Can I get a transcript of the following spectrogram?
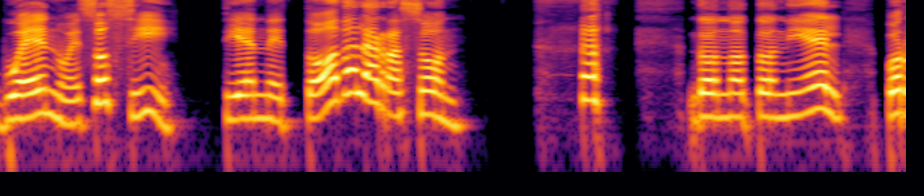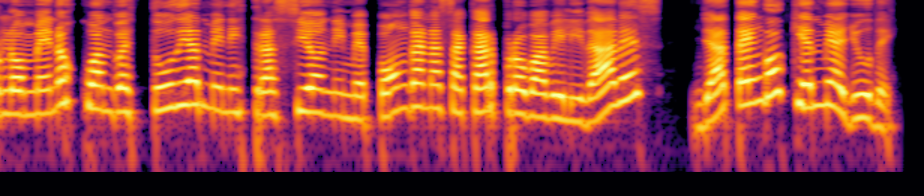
Bueno, eso sí, tiene toda la razón. Don Otoniel, por lo menos cuando estudie administración y me pongan a sacar probabilidades, ya tengo quien me ayude.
